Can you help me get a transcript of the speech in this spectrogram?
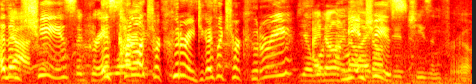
and then Yeah, cheese the is kind of like charcuterie. Do you guys like charcuterie? Yeah, I don't kind? know. Meat and I don't cheese. do cheese and fruit.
